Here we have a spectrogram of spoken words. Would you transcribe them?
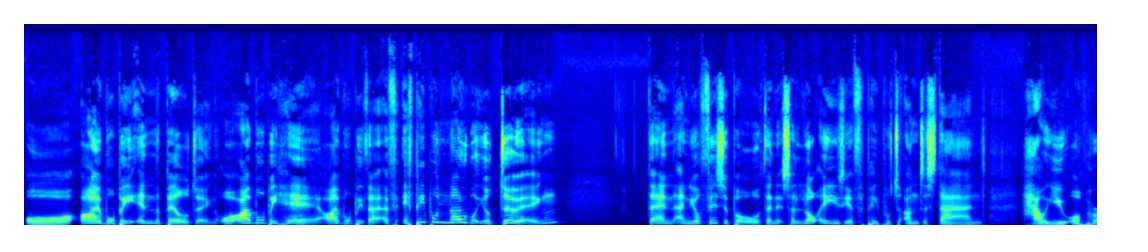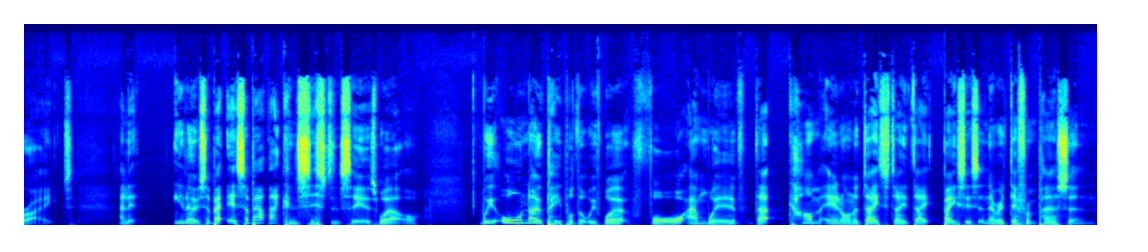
Or I will be in the building. Or I will be here. I will be there. If, if people know what you're doing, then and you're visible, then it's a lot easier for people to understand how you operate. And it, you know, it's about it's about that consistency as well. We all know people that we've worked for and with that come in on a day-to-day basis and they're a different person.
